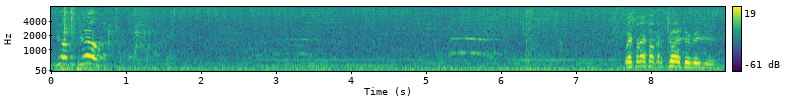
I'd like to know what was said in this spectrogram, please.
Video video. Wes ora iso kerja dhewe iki.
